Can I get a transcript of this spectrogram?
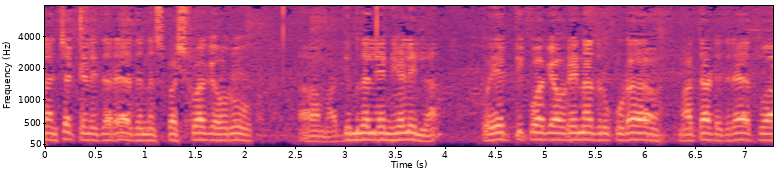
ಲಂಚ ಕೇಳಿದ್ದಾರೆ ಅದನ್ನು ಸ್ಪಷ್ಟವಾಗಿ ಅವರು ಮಾಧ್ಯಮದಲ್ಲಿ ಏನು ಹೇಳಿಲ್ಲ. ವೈಯಕ್ತಿಕವಾಗಿ ಅವರೇನಾದರೂ ಕೂಡ ಮಾತಾಡಿದ್ರೆ ಅಥವಾ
